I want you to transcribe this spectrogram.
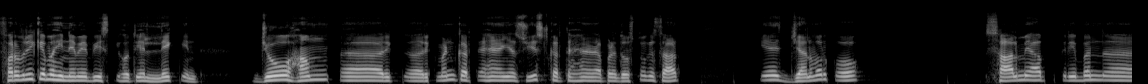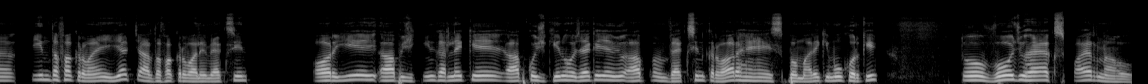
فروری کے مہینے میں بھی اس کی ہوتی ہے، لیکن جو ہم ریکمینڈ کرتے ہیں یا سجیسٹ کرتے ہیں اپنے دوستوں کے ساتھ کہ جانور کو سال میں آپ تقریباً تین دفعہ کروائیں یا چار دفعہ کروا لیں ویکسین۔ اور یہ آپ یقین کر لیں کہ آپ کو یقین ہو جائے کہ جو آپ ویکسین کروا رہے ہیں اس بیماری کی منہ کھور کی، تو وہ جو ہے ایکسپائر نہ ہو۔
